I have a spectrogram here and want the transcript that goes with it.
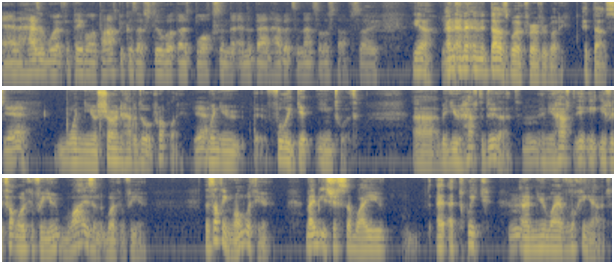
and it hasn't worked for people in the past because they've still got those blocks and the, and the bad habits and that sort of stuff. So, Yeah, Yeah. And, and and it does work for everybody. It does yeah, when you're shown how to do it properly. yeah. When you fully get into it. Uh, but you have to do that, Mm. and you have to. If it's not working for you, why isn't it working for you? There's nothing wrong with you. Maybe it's just a way you, a, a tweak, Mm. and a new way of looking at it.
